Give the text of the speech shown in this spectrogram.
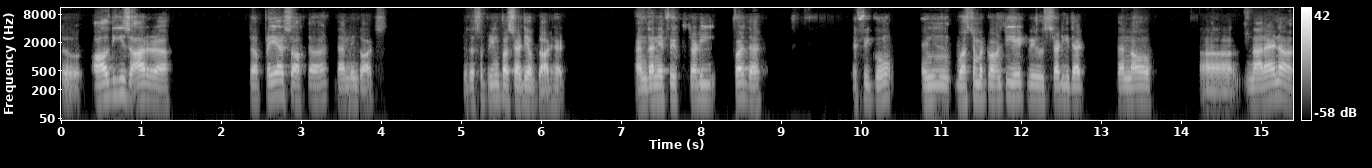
so all these are uh, the prayers of the demigods to the supreme personality of Godhead. And then if we study further, if we go in verse number 28, we will study that then now uh, Narayana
